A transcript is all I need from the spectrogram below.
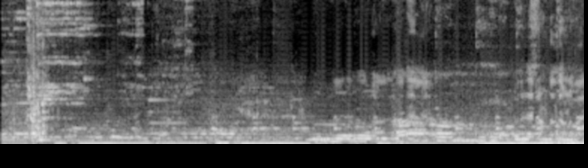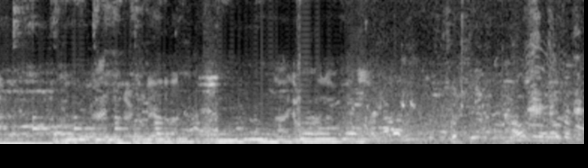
どうぞどうぞどうぞどうぞどうぞどうぞど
